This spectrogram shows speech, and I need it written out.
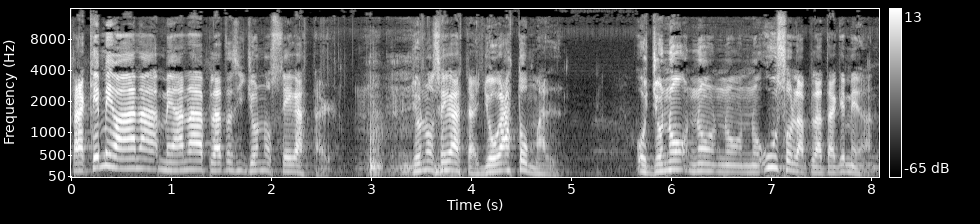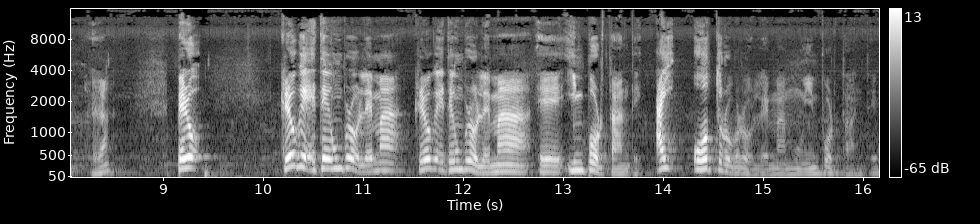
¿Para qué me van, a, me van a dar plata si yo no sé gastar? Yo no sé gastar, yo gasto mal o yo no, no, no, no uso la plata que me dan, ¿verdad? Pero creo que este es un problema, creo que este es un problema eh, importante. Hay otro problema muy importante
